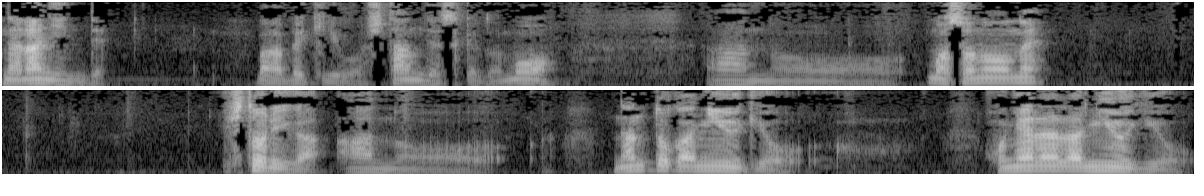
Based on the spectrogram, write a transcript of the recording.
あ、7人でバーベキューをしたんですけども、あの、まあ、そのね、一人が、あの、なんとか乳業、ほにゃらら乳業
